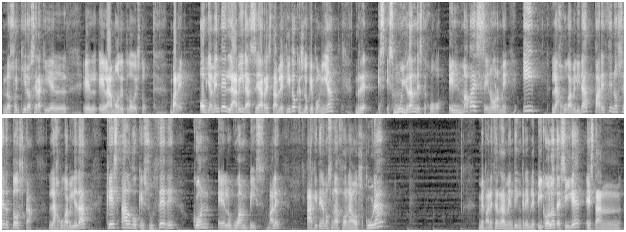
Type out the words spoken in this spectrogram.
No soy, quiero ser aquí el, el, amo de todo esto. Vale, obviamente la vida se ha restablecido, que es lo que ponía. es, es muy grande este juego. El mapa es enorme y la jugabilidad parece no ser tosca. La jugabilidad, que es algo que sucede con el One Piece, ¿vale? Aquí tenemos una zona oscura. Me parece realmente increíble. Piccolo te sigue, están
